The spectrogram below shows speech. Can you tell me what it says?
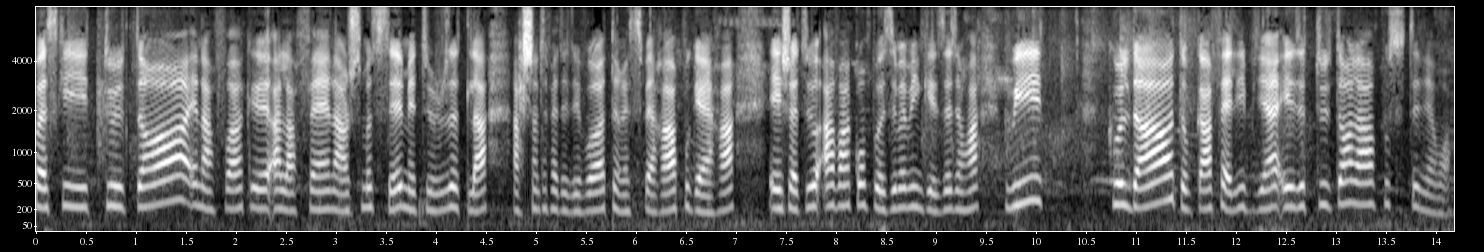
parce que tout le temps, une fois qu'à la fin, juste me sais, mais toujours être là, à chanter faire des devoirs, te respirer pour gagner. Et surtout, avant de composer, même une guise, oui, cool down, peux faire bien et tout le temps là pour soutenir moi.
